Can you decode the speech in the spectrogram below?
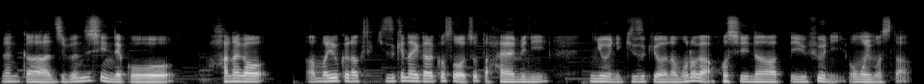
なんか自分自身でこう、鼻があんま良くなくて気づけないからこそ、ちょっと早めに匂いに気づくようなものが欲しいなっていうふうに思いました。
